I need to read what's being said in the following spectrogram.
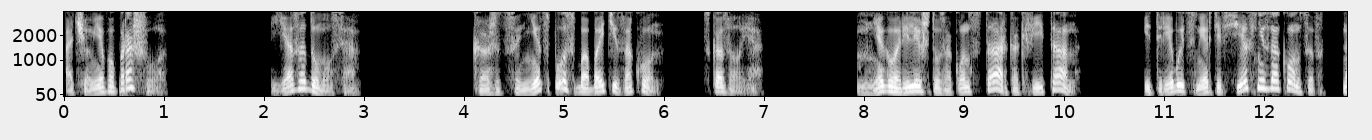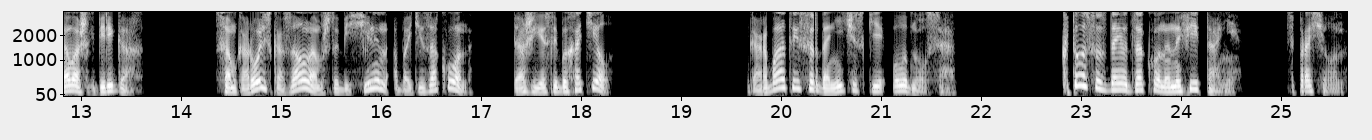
о чем я попрошу. Я задумался. «Кажется, нет способа обойти закон», — сказал я. «Мне говорили, что закон стар, как фейтан, и требует смерти всех незнакомцев на ваших берегах. Сам король сказал нам, что бессилен обойти закон, даже если бы хотел. Горбатый сардонически улыбнулся. «Кто создает законы на Фейтане?» — спросил он.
